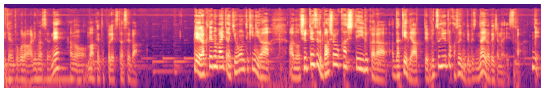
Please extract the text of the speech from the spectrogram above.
みたいなところがありますよね。あのマーケットプレイス出せば。で楽天の場合っていうのは基本的にはあの出店する場所を貸しているからだけであって物流とかそういうのって別にないわけじゃないですか。で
